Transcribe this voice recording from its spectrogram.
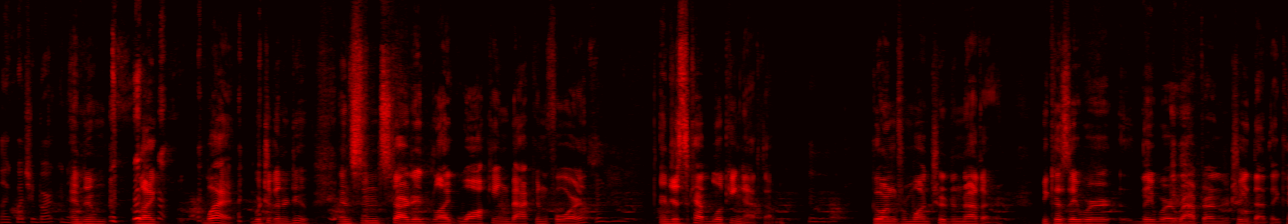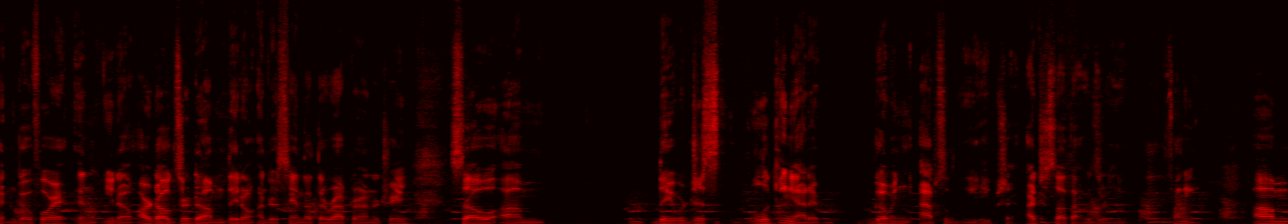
Like what you barking at? and then like what what you gonna do and then started like walking back and forth Mhm. and just kept looking at them Mhm. going from one to another because they were they were wrapped around a tree that they couldn't go for it and you know our dogs are dumb they don't understand that they're wrapped around a tree so um they were just looking at it going absolutely apeshit. I just thought that was really Mhm. funny. Um,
